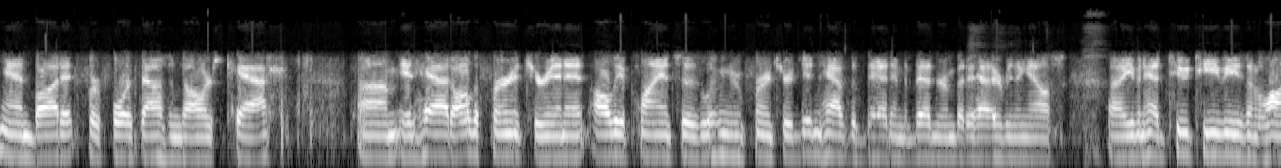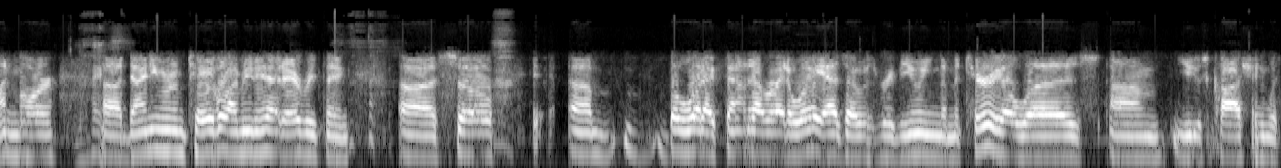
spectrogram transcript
and bought it for four thousand dollars cash. Um, it had all the furniture in it, all the appliances, living room furniture. It didn't have the bed in the bedroom, but it had everything else. Uh, even had two TVs and a lawnmower, nice. uh, dining room table. I mean, it had everything. Uh, so, um, but what I found out right away as I was reviewing the material was um, use caution with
